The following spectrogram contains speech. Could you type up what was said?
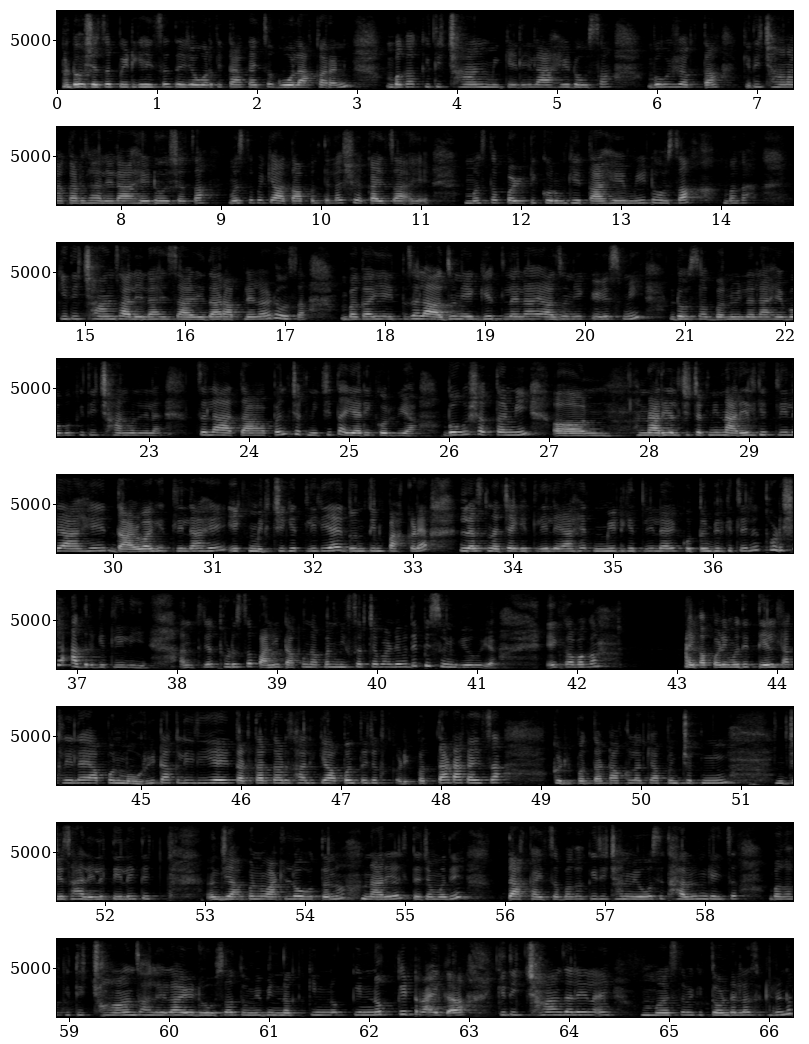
डोश्याचं पीठ घ्यायचं त्याच्यावरती टाकायचं गोल आकाराने. बघा किती छान मी केलेला आहे डोसा. बघू शकता किती छान आकार झालेला आहे डोशाचा मस्तपैकी आता आपण त्याला शेकायचा आहे. मस्त पलटी करून घेत आहे मी डोसा. बघा किती छान झालेला आहे जाळीदार आपल्याला डोसा. बघा येत झाला अजून एक घेतलेला आहे. अजून एक वेळेस मी डोसा बनवलेला आहे. बघू किती छान बनलेला आहे. चला आता आपण चटणीची तयारी करूया. बघू शकता मी नारियलची चटणी नारियल घेतलेली आहे. डाळवा घेतलेला आहे एक मिरची घेतलेली आहे दोन तीन पाकळ्या लसणाच्या घेतलेल्या आहेत मीठ घेतलेलं आहे कोथिंबीर घेतलेली आहे थोडीशी आदर घेतलेली आहे. आणि त्याच्यात थोडंसं पाणी टाकून आपण मिक्सरच्या भांड्यामध्ये पिसून घेऊया. एका बघा एका पळीमध्ये तेल टाकलेलं आहे आपण मोहरी टाकलेली आहे तडतडतड तड झाली की आपण त्याच्यात कढीपत्ता टाकायचा. कढीपत्ता टाकला की आपण चटणी जे झालेलं तेल आहे ते जे आपण वाटलं होतं ना नारियल त्याच्यामध्ये टाकायचं. बघा किती छान व्यवस्थित हालून घ्यायचं. बघा किती छान झालेला आहे डोसा. तुम्ही बी नक्की नक्की नक्की ट्राय करा. किती छान झालेला आहे. मस्तपैकी तोंडाला सुटलं ना.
